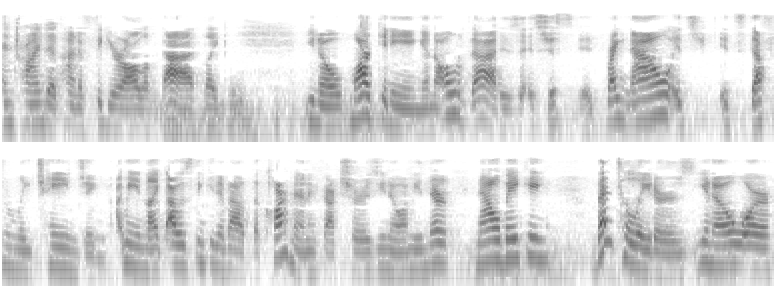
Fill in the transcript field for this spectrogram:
And trying to kind of figure all of that, like, you know, marketing and all of that is, is just, it, right now, it's, it's definitely changing. I mean, like I was thinking about the car manufacturers, you know, I mean, they're now making ventilators, you know, or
